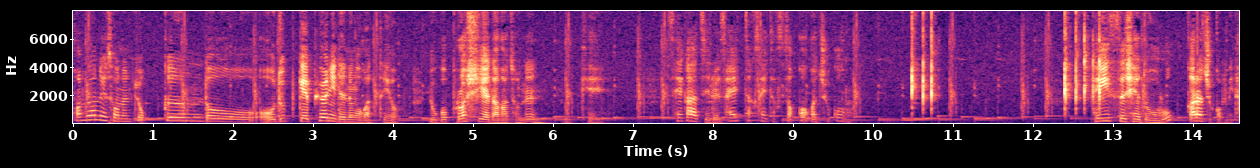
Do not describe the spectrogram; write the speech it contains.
화면에서는 조금 더 어둡게 표현이 되는 것 같아요. 요거 브러쉬에다가 저는 이렇게 세 가지를 살짝살짝 섞어가지고 베이스 섀도우로 깔아줄 겁니다.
